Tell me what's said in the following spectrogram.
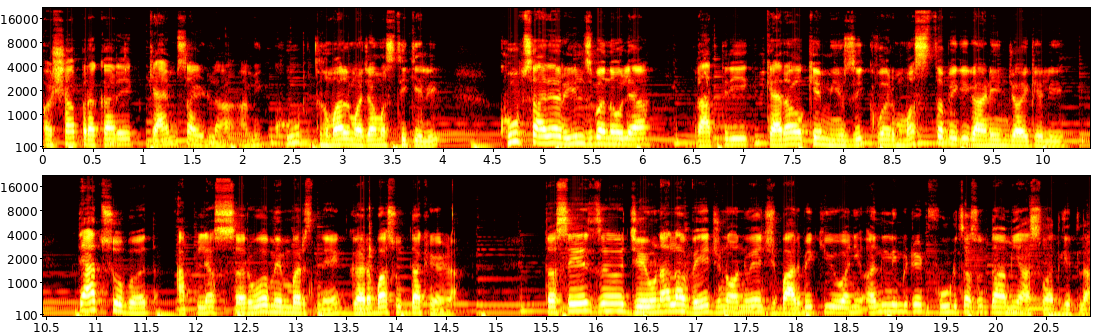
अशा प्रकारे कॅम्प साईडला आम्ही खूप धमाल मजामस्ती केली. खूप साऱ्या रील्स बनवल्या. रात्री कॅराओके म्युझिकवर मस्तपैकी गाणी एन्जॉय केली. त्याचसोबत आपल्या सर्व मेंबर्सने गरबासुद्धा खेळला. तसेच जेवणाला व्हेज नॉनव्हेज बार्बेक्यू आणि अनलिमिटेड फूडचा सुद्धा आम्ही आस्वाद घेतला.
